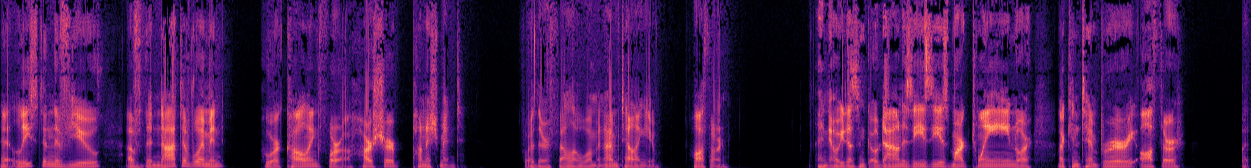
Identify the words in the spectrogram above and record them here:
at least in the view of the knot of women who are calling for a harsher punishment for their fellow woman. I'm telling you, Hawthorne. I know he doesn't go down as easy as Mark Twain or a contemporary author, but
